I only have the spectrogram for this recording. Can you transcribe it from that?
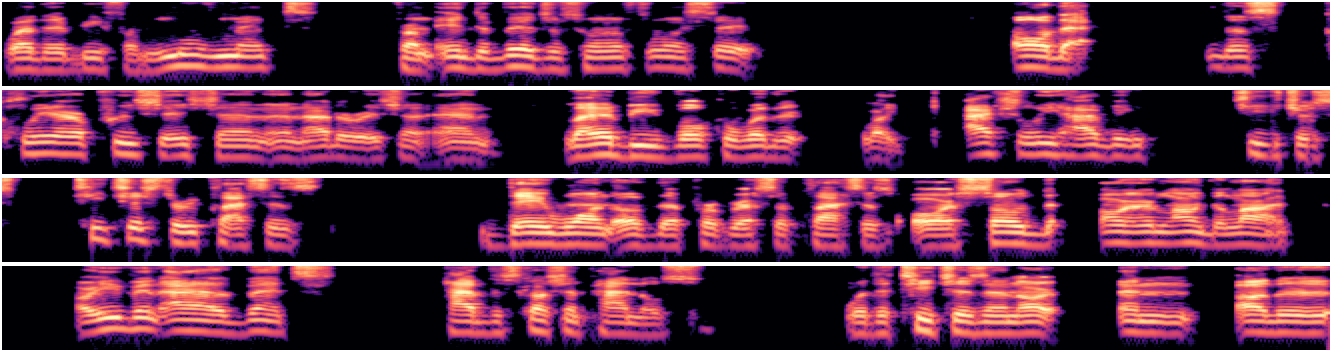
whether it be from movement, from individuals who influenced it, all that. This clear appreciation and adoration and let it be vocal, whether like actually having teachers teach history classes day one of the progressive classes or so or along the line or even at events have discussion panels with the teachers and art and other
